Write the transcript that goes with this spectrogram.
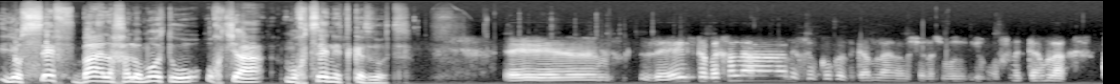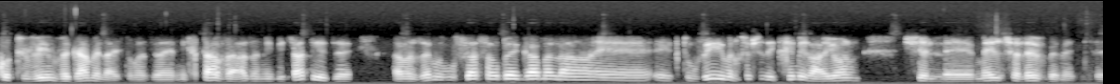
יוסף בעל החלומות הוא אוכצ'ה מוחצנת כזאת? זה הסתמך על ה... אני חושב, קודם כל זה גם לשאלה שמופנית גם לכותבים וגם אליי, זאת אומרת, זה נכתב ואז אני ביצעתי את זה, אבל זה מבוסס הרבה גם על הכתובים, אני חושב שזה התחיל מרעיון של אה, מאיר שלו באמת, אה,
